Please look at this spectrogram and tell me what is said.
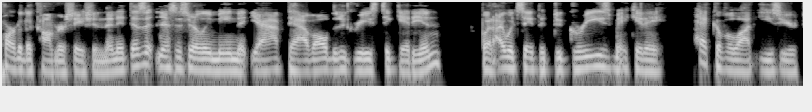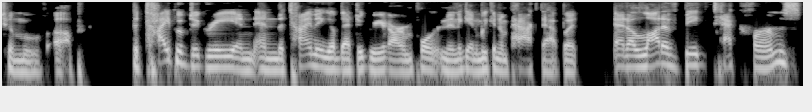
part of the conversation. And it doesn't necessarily mean that you have to have all the degrees to get in, but I would say the degrees make it a heck of a lot easier to move up. The type of degree and, and the timing of that degree are important. And again, we can unpack that. But at a lot of big tech firms,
